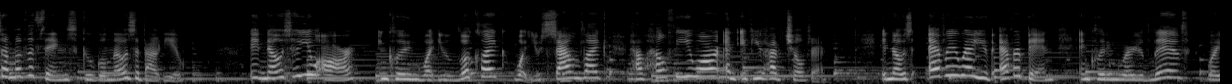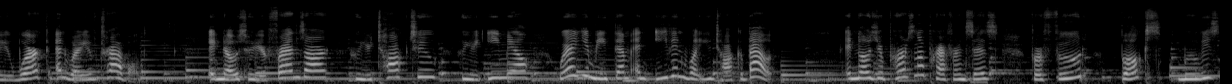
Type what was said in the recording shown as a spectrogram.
Some of the things Google knows about you. It knows who you are, including what you look like, what you sound like, how healthy you are, and if you have children. It knows everywhere you've ever been, including where you live, where you work, and where you've traveled. It knows who your friends are, who you talk to, who you email, where you meet them, and even what you talk about. It knows your personal preferences for food, books, movies,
